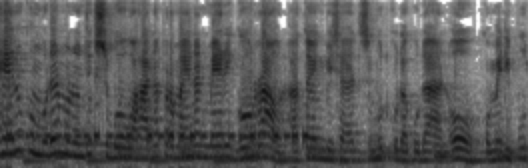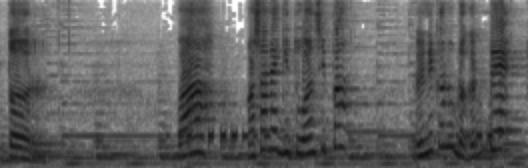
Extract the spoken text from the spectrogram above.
Heru kemudian menunjuk sebuah wahana permainan merry-go-round atau yang bisa disebut kuda-kudaan. Oh, komedi puter. Wah, masa naik gituan sih, Pak? Rini kan udah gede.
